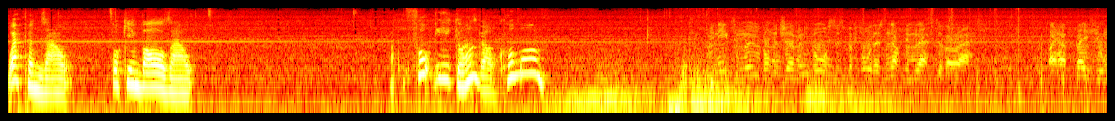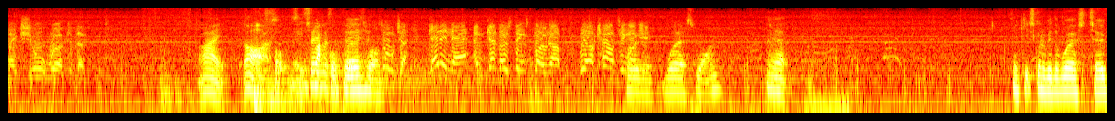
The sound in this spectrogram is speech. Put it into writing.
Weapons out. Fucking balls out. Fuck you, gun. go. Come on. We need to move on the German forces before there's nothing left of Arras. I have faith you'll make short work of them. Right. Oh, Right, fuck so me. It's same back as the up here. one. Soldier, get in there and get those things blown up. We are counting on Probably you. the worst one. Yeah. I think it's going to be the worst two,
